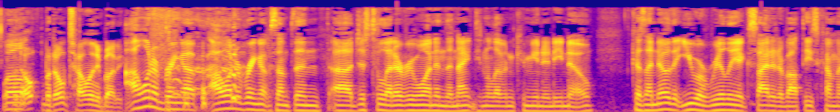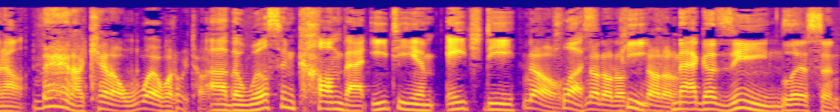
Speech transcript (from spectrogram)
But Well, don't, but don't tell anybody. I want to bring up I want to bring up something uh, just to let everyone in the 1911 community know because I know that you are really excited about these coming out. Man, I cannot. What, what are we talking? Uh, the Wilson Combat ETM HD No, Plus no, no, no, P no, no, no. magazines. Listen,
